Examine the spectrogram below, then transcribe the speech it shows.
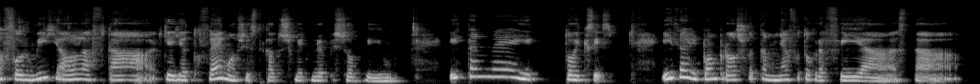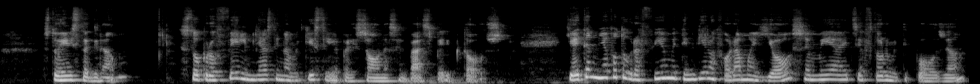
αφορμή για όλα αυτά και για το θέμα ουσιαστικά του σημερινού επεισοδίου ήταν ε, το εξής. Είδα λοιπόν πρόσφατα μια φωτογραφία στα, στο Instagram, στο προφίλ μιας δυναμικής τηλεπερσόνας, εν πάση περιπτώσει. Και ήταν μια φωτογραφία με την ίδια αναφορά μαγιό σε μια έτσι αυθόρμητη πόζα,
